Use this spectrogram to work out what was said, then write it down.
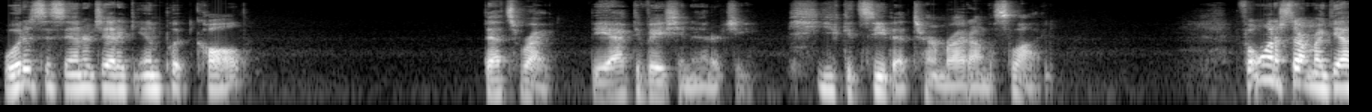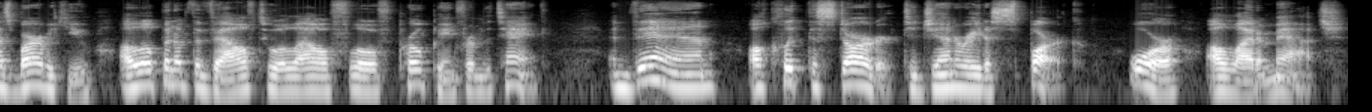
What is this energetic input called? That's right, the activation energy. You can see that term right on the slide. If I want to start my gas barbecue, I'll open up the valve to allow a flow of propane from the tank. And then I'll click the starter to generate a spark, or I'll light a match.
